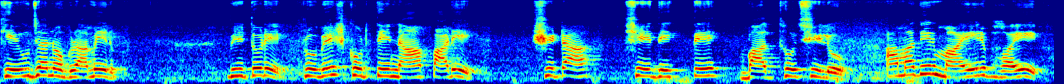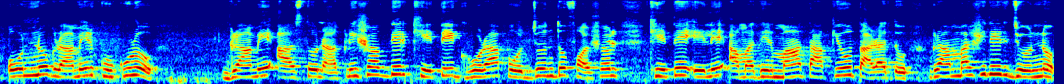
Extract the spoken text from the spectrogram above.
কেউ যেন গ্রামের ভেতরে প্রবেশ করতে না পারে, সেটা সে দেখতে বাধ্য ছিল। আমাদের মায়ের ভয়ে অন্য গ্রামের কুকুরও গ্রামে আসতো না। কৃষকদের খেতে ঘোড়া পর্যন্ত ফসল খেতে এলে আমাদের মা তাকেও তাড়াতো। গ্রামবাসীদের জন্য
